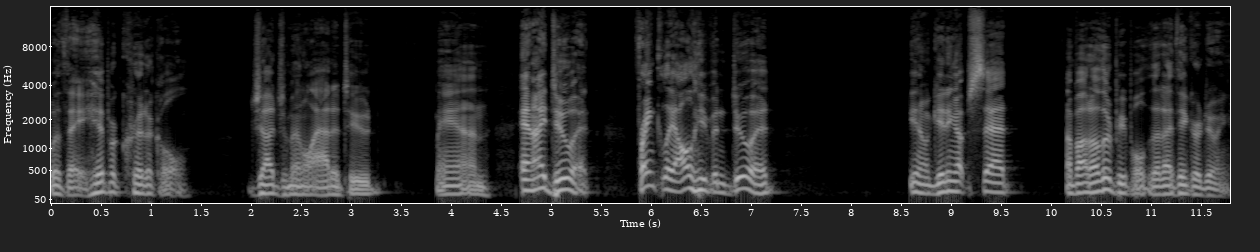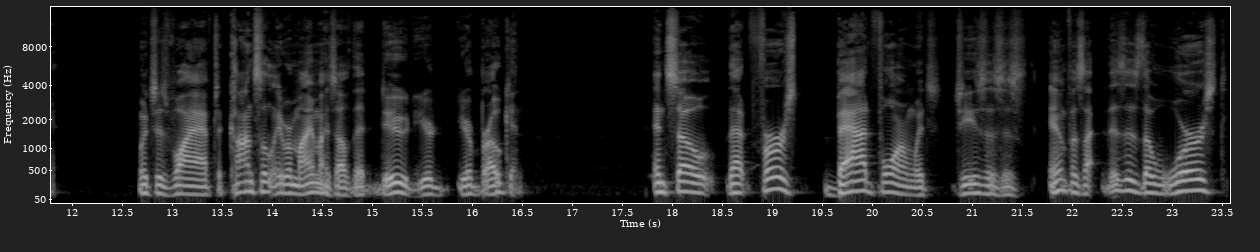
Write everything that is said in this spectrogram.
with a hypocritical, judgmental attitude? Man, and I do it. Frankly, I'll even do it, you know, getting upset about other people that I think are doing it, which is why I have to constantly remind myself that, dude, you're you're broken. And so that first bad form, which Jesus is emphasize this is the worst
